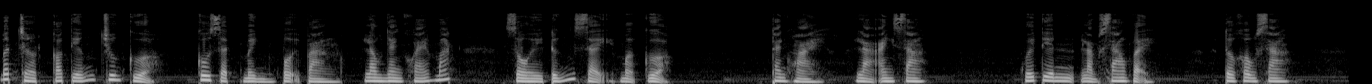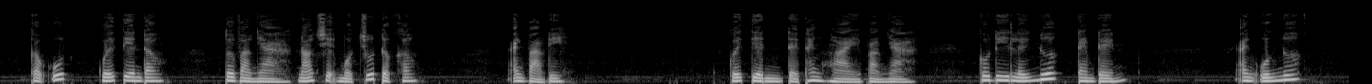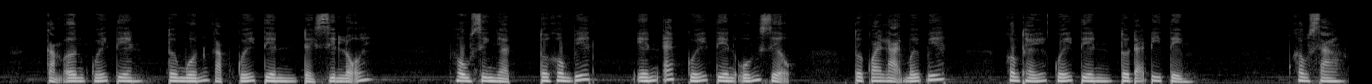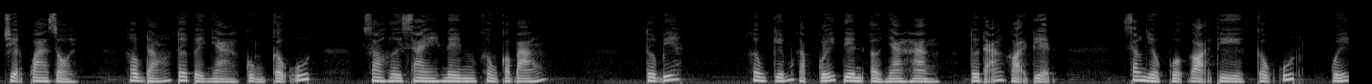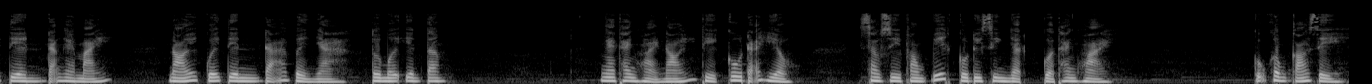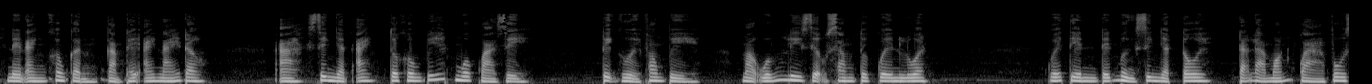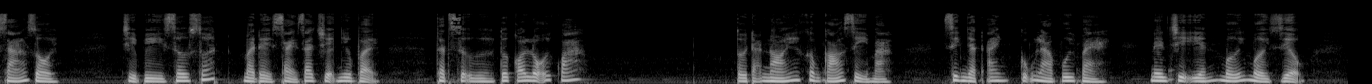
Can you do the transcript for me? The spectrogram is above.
Bất chợt có tiếng chuông cửa, cô giật mình vội vàng lau nhanh khóe mắt rồi đứng dậy mở cửa. Thanh Hoài, là anh sao? Quế Tiên làm sao vậy? Tôi không sao. Cậu út, Quế Tiên đâu? Tôi vào nhà nói chuyện một chút được không? Anh vào đi. Quế Tiên để Thanh Hoài vào nhà. Cô đi lấy nước đem đến. Anh uống nước. Cảm ơn Quế Tiên, tôi muốn gặp Quế Tiên để xin lỗi. Hôm sinh nhật tôi không biết Yến ép Quế Tiên uống rượu. Tôi quay lại mới biết không thấy Quế Tiên tôi đã đi tìm. Không sao, chuyện qua rồi. Hôm đó tôi về nhà cùng cậu út, do hơi say nên không có báo. Tôi biết, không kiếm gặp Quế Tiên ở nhà hàng, tôi đã gọi điện. Sau nhiều cuộc gọi thì cậu út Quế Tiên đã nghe máy. Nói Quế Tiên đã về nhà, tôi mới yên tâm. Nghe Thanh Hoài nói thì cô đã hiểu. Sao Duy Phong biết cô đi sinh nhật của Thanh Hoài cũng không có gì, nên anh không cần cảm thấy áy náy đâu. À sinh nhật anh, tôi không biết mua quà gì. Định gửi phong bì, mà uống ly rượu xong tôi quên luôn. Quế tiền đến mừng sinh nhật tôi, đã là món quà vô giá rồi. Chỉ vì sơ suất mà để xảy ra chuyện như vậy. Thật sự tôi có lỗi quá. Tôi đã nói không có gì mà. Sinh nhật anh cũng là vui vẻ, nên chị Yến mới mời rượu.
